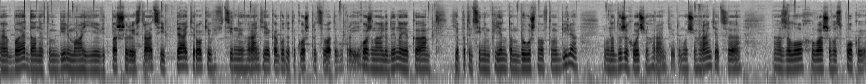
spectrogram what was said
Е, Б. Даний автомобіль має від першої реєстрації 5 років офіційної гарантії, яка буде також працювати в Україні. Кожна людина, яка є потенційним клієнтом бушного автомобіля, вона дуже хоче гарантію, тому що гарантія це е, залог вашого спокою.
